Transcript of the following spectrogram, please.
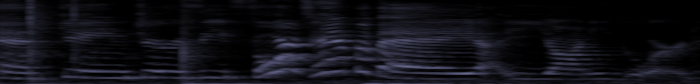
And game jersey for Tampa Bay, Yanni Gourde.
